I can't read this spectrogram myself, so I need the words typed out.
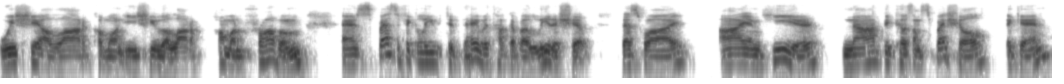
we share a lot of common issue, a lot of common problem. And specifically today, we talk about leadership. That's why I am here, not because I'm special again,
